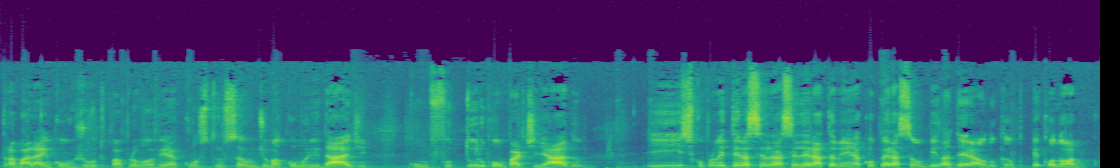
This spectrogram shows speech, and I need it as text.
trabalhar em conjunto para promover a construção de uma comunidade com um futuro compartilhado e se comprometeram a acelerar também a cooperação bilateral no campo econômico.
